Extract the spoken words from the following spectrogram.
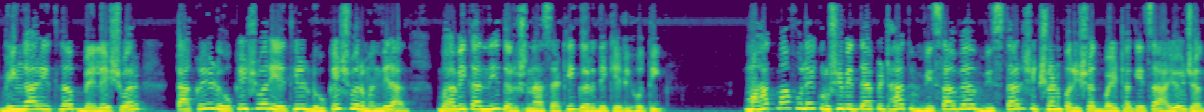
भिंगार इथलं बेलेश्वर टाकळी ढोकेश्वर येथील ढोकेश्वर मंदिरात भाविकांनी दर्शनासाठी गर्दी केली होती. महात्मा फुले कृषी विद्यापीठात विसाव्या विस्तार शिक्षण परिषद बैठकीचं आयोजन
